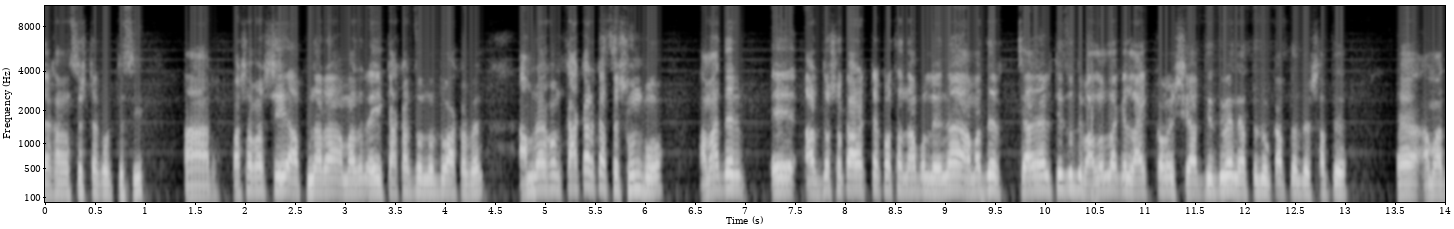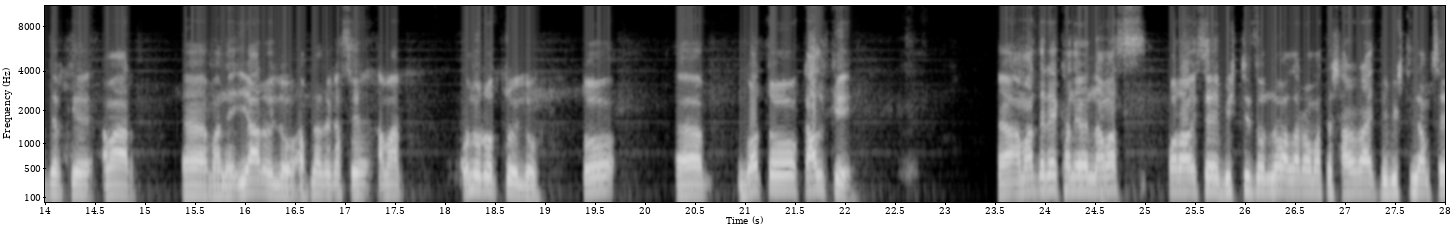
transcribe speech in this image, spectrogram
দেখানোর চেষ্টা করতেছি। আর পাশাপাশি আপনারা আমাদের এই কাকার জন্য দোয়া করবেন। আমরা এখন কাকার কাছে শুনব আমাদের আর দর্শক আর একটা কথা না বললে না, আমাদের চ্যানেলটি যদি ভালো লাগে লাইক কমেন্ট শেয়ার দিয়ে দেবেন। এতটুকু আপনাদের সাথে আমাদেরকে আমার মানে ইয়া রইল, আপনাদের কাছে আমার অনুরোধ রইল। তো গত কালকে আমাদের এখানে নামাজ পড়া হয়েছে বৃষ্টির জন্য আল্লাহ রহমাতে সারা রাত বৃষ্টি নামছে।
